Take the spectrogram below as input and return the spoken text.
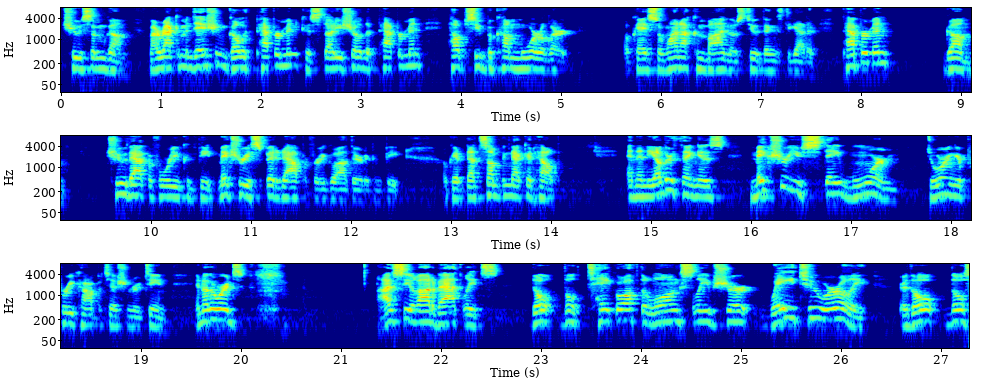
chew some gum. My recommendation: go with peppermint because studies show that peppermint helps you become more alert. Okay, so why not combine those two things together? Peppermint, gum. Chew that before you compete. Make sure you spit it out before you go out there to compete. Okay, that's something that could help. And then the other thing is make sure you stay warm during your pre-competition routine. In other words, I see a lot of athletes they'll they'll take off the long sleeve shirt way too early, or they'll they'll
